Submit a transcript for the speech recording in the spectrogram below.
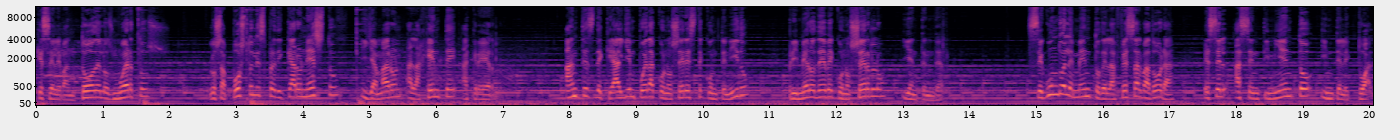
que se levantó de los muertos. Los apóstoles predicaron esto y llamaron a la gente a creerlo. Antes de que alguien pueda conocer este contenido, primero debe conocerlo y entenderlo. Segundo elemento de la fe salvadora es el asentimiento intelectual.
